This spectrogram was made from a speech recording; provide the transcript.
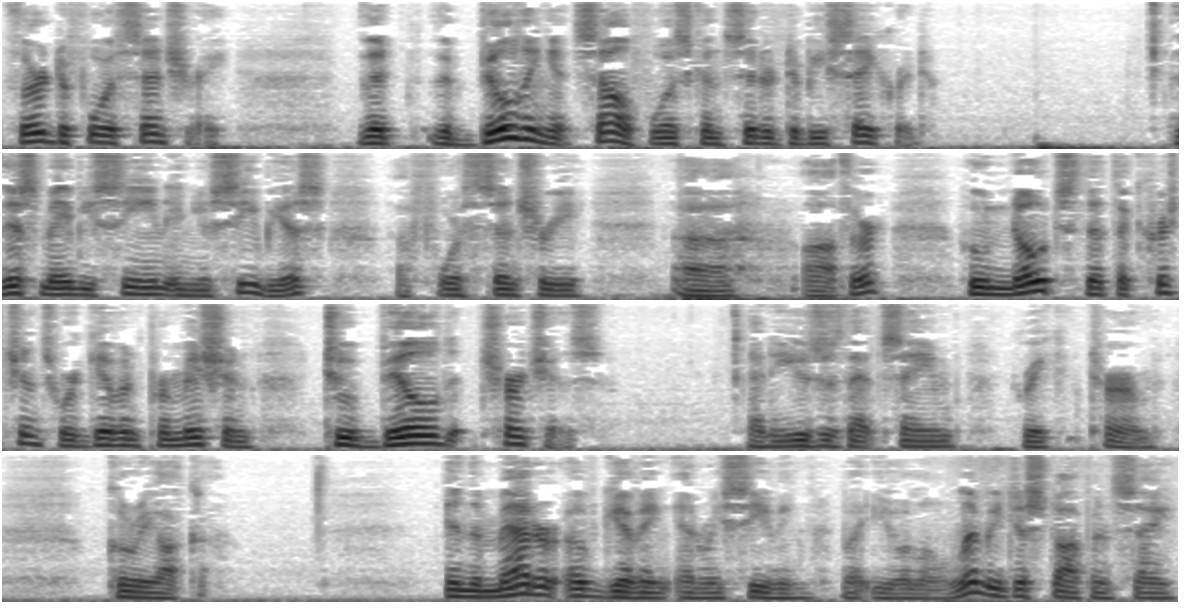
third to fourth century, that the building itself was considered to be sacred. This may be seen in Eusebius, a fourth century uh, author, who notes that the Christians were given permission to build churches. And he uses that same Greek term, kuriaka. In the matter of giving and receiving, but you alone. Let me just stop and say,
